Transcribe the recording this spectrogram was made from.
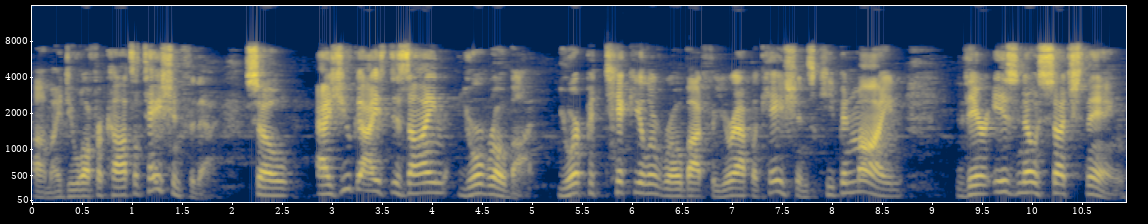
Um, I do offer consultation for that. So as you guys design your robot, your particular robot for your applications, keep in mind there is no such thing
